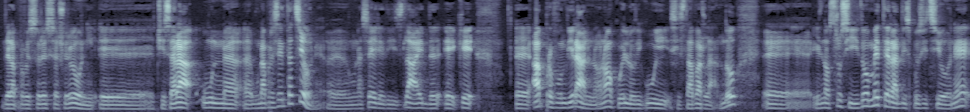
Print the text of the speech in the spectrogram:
della professoressa Ceroni eh, ci sarà un, eh, una presentazione, eh, una serie di slide che approfondiranno no, quello di cui si sta parlando, il nostro sito metterà a disposizione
